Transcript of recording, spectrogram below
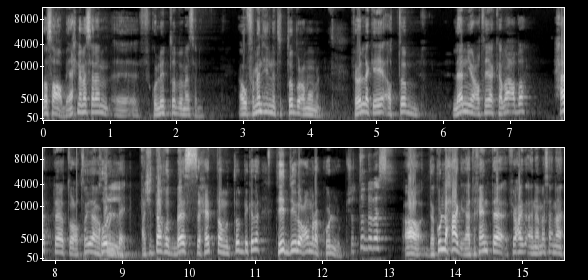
ده صعب. يعني إحنا مثلا آه، في كلية الطب مثلا أو في مهنه الطب عموما فيقول لك إيه الطب لن يعطيك بعضه حتى تعطيه كلك. كلك. عشان تاخد بس حتة من الطب كده تدي له عمرك كله. مش الطب بس. آه ده كل حاجة. يعني تخيل أنت في واحد أنا مثلا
